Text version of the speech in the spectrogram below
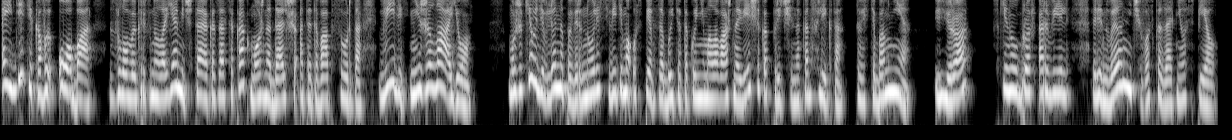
«А идите-ка вы оба!» – зло выкрикнула я, мечтая оказаться как можно дальше от этого абсурда. «Видеть не желаю!» Мужики удивленно повернулись, видимо, успев забыть о такой немаловажной вещи, как причина конфликта, то есть обо мне. «Ира?» – скинул бровь Арвиль. Ринвелл ничего сказать не успел.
